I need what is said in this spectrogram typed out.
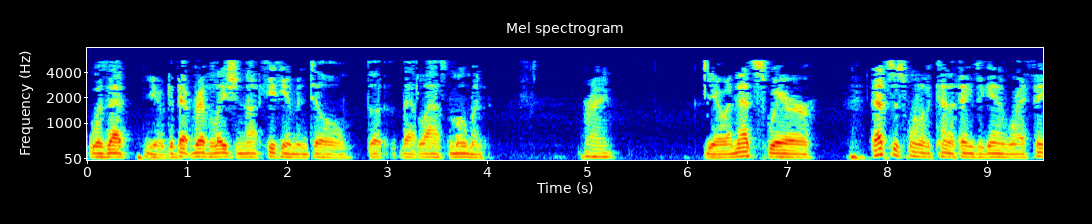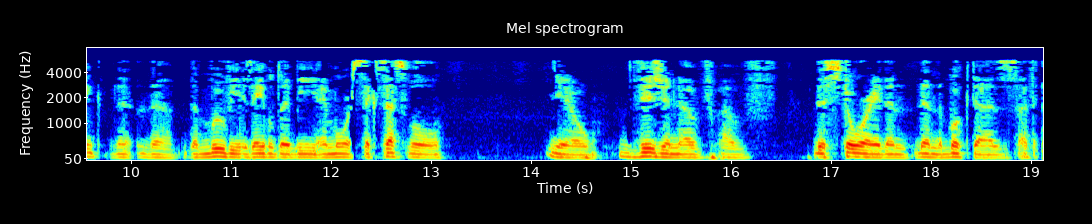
was that you know, did that revelation not hit him until the that last moment? Right. You know, and that's where that's just one of the kind of things again where I think the the the movie is able to be a more successful, you know, vision of of this story than than the book does. I th-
